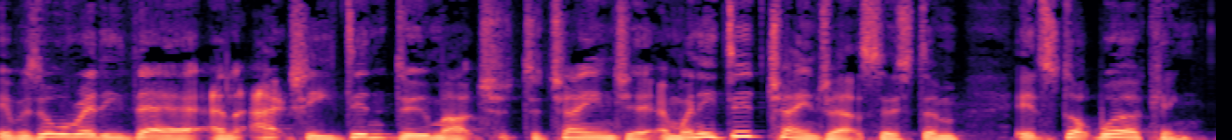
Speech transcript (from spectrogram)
it was already there, and actually he didn't do much to change it. And when he did change that system, it stopped working.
